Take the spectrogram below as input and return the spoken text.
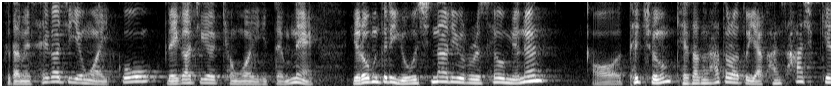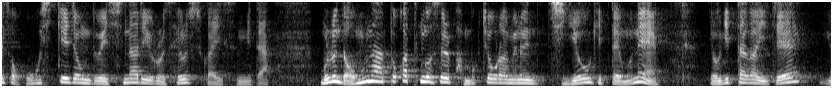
그 다음에 세 가지 경우가 있고 네 가지가 경우가 있기 때문에 여러분들이 이 시나리오를 세우면은 어, 대충 계산을 하더라도 약 한 40개에서 50개 정도의 시나리오를 세울 수가 있습니다. 물론 너무나 똑같은 것을 반복적으로 하면은 지겨우기 때문에 여기다가 이제 이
